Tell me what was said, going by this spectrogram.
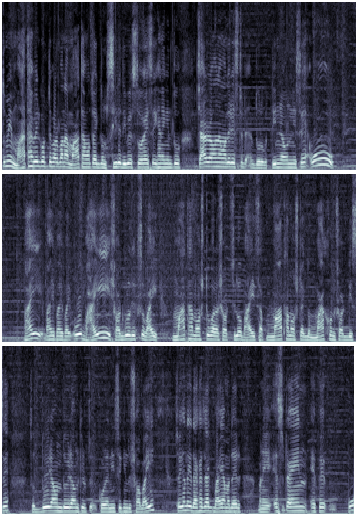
তুমি মাথা বের করতে পারবা না, মাথা মতো একদম সিরে দিবে। সো গাইস এখানে কিন্তু চার রাউন্ড আমাদের স্টেট তিন রাউন্ড নিছে। ও! ভাই ভাই ভাই ভাই, ও ভাই শটগুলো দেখছ ভাই? মাথা নষ্ট করা শট ছিল ভাই সাপ মাথা নষ্ট, একদম মাখন শট দিছে। তো দুই রাউন্ড দুই রাউন্ড করে নিছে কিন্তু সবাই। তো এখান থেকে দেখা যাক ভাই আমাদের মানে স্টেটাইন এফ ও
